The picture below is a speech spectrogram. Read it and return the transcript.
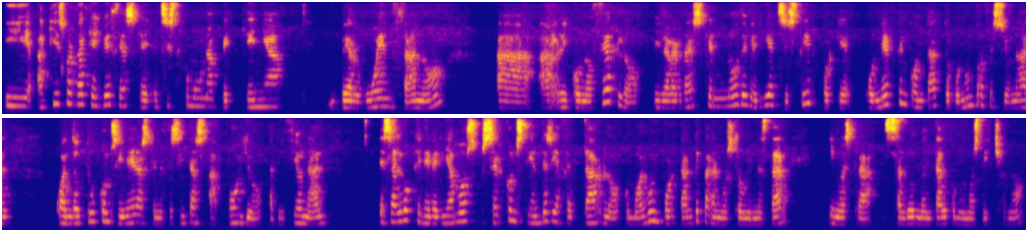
Y aquí es verdad que hay veces que existe como una pequeña vergüenza, ¿no? A, a, reconocerlo y la verdad es que no debería existir porque ponerte en contacto con un profesional cuando tú consideras que necesitas apoyo adicional es algo que deberíamos ser conscientes y aceptarlo como algo importante para nuestro bienestar y nuestra salud mental, como hemos dicho. ¿no?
